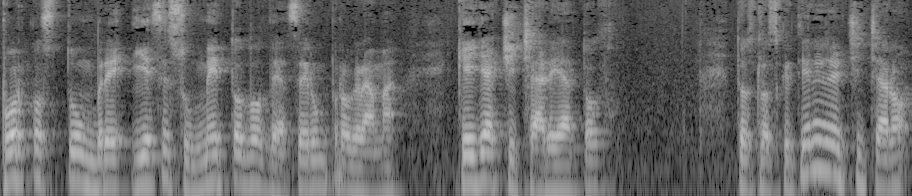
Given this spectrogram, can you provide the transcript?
por costumbre, y ese es su método de hacer un programa, que ella chicharea todo. Entonces, los que tienen el chicharo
